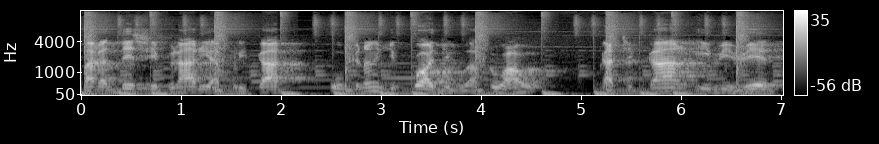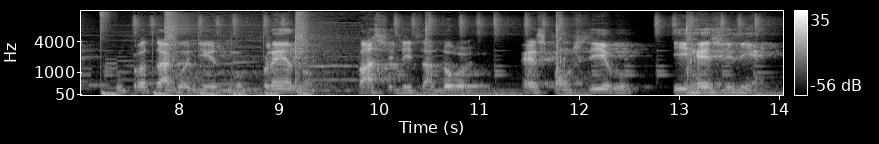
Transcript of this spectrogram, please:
para decifrar e aplicar o grande código atual, praticar e viver o protagonismo pleno, facilitador, responsivo e resiliente.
